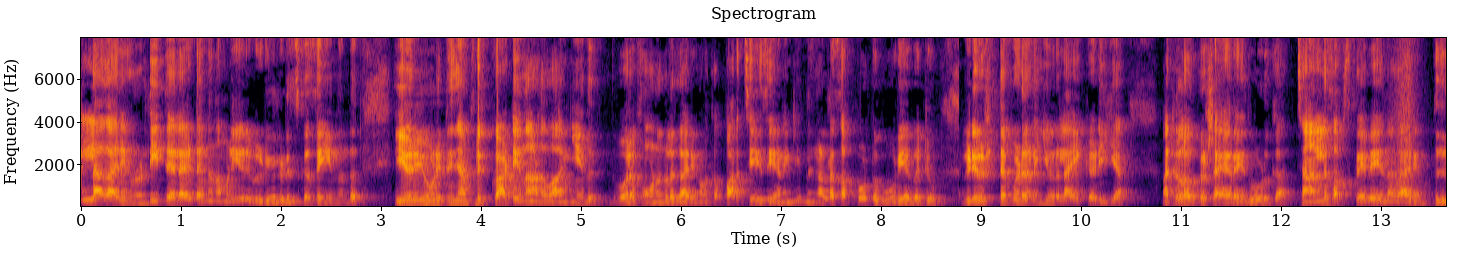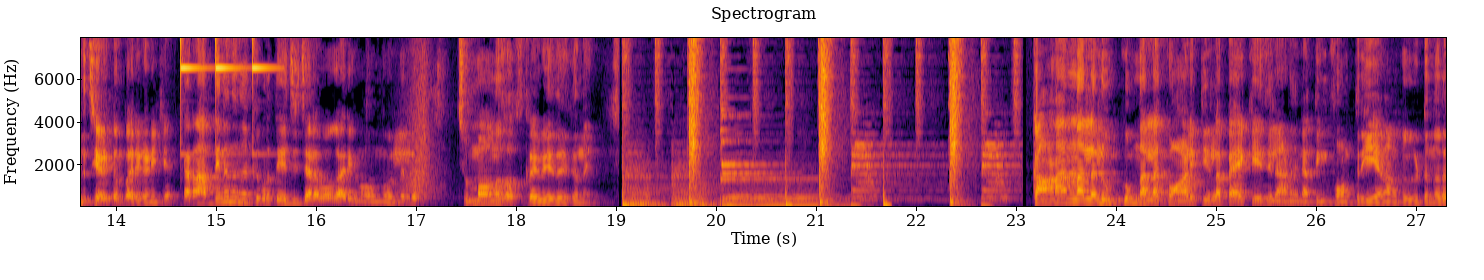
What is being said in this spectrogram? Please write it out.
എല്ലാ കാര്യങ്ങളും ഡീറ്റെയിൽ ആയിട്ട് തന്നെ നമ്മൾ ഈ ഒരു വീഡിയോയിൽ ഡിസ്കസ് ചെയ്യുന്നുണ്ട്. ഈ ഒരു യൂണിറ്റ് ഞാൻ ഫ്ലിപ്കാർട്ടിൽ നിന്നാണ് വാങ്ങിയത്. ഇതുപോലെ ഫോണുകൾ കാര്യങ്ങളൊക്കെ പർച്ചേസ് ചെയ്യണമെങ്കിൽ നിങ്ങളുടെ സപ്പോർട്ട് കൂടിയേ പറ്റൂ. വീഡിയോ ഇഷ്ടപ്പെടുകയാണെങ്കിൽ ഒരു ലൈക്ക് അടിക്കുക മറ്റുള്ളവർക്ക് ഷെയർ ചെയ്ത് കൊടുക്കുക ചാനൽ സബ്സ്ക്രൈബ് ചെയ്യുന്ന കാര്യം തീർച്ചയായിട്ടും പരിഗണിക്കുക. കാരണം അതിന് നിങ്ങൾക്ക് പ്രത്യേകിച്ച് ചിലവോ കാര്യങ്ങളോ ഒന്നും ഇല്ലല്ലോ. ചുമ്മാ ഒന്ന് സബ്സ്ക്രൈബ് ചെയ്ത് വെക്കുന്നേ കാണാൻ നല്ല ലുക്കും നല്ല ക്വാളിറ്റിയുള്ള പാക്കേജിലാണ് നത്തിങ് ഫോൺ ത്രീ എ നമുക്ക് കിട്ടുന്നത്.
